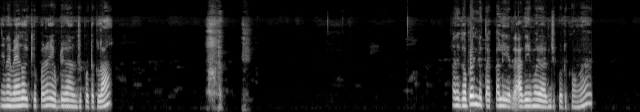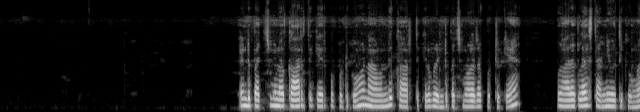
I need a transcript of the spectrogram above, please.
ஏன்னா வேக வைக்க போகிறேன் எப்படி வேணால் அரைஞ்சி போட்டுக்கலாம். அதுக்கப்புறம் இந்த தக்காளி அதே மாதிரி அரைஞ்சி போட்டுக்கோங்க. ரெண்டு பச்சை மிளகா காரத்துக்கு ஏற்ப போட்டுக்கோங்க. நான் வந்து காரத்துக்கு ஏற்ப ரெண்டு பச்சை மிளகா தான் போட்டிருக்கேன். ஒரு அரை கிளாஸ் தண்ணி ஊற்றிக்கோங்க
